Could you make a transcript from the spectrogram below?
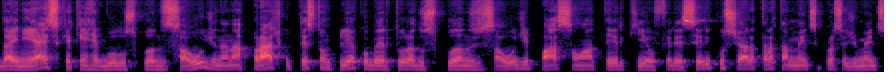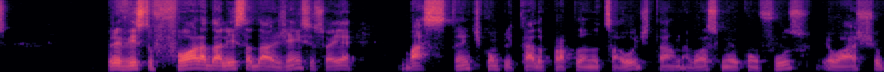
da ANS, que é quem regula os planos de saúde, né? Na prática, o texto amplia a cobertura dos planos de saúde e passam a ter que oferecer e custear tratamentos e procedimentos previstos fora da lista da agência. Isso aí é bastante complicado para plano de saúde, tá? Um negócio meio confuso. Eu acho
